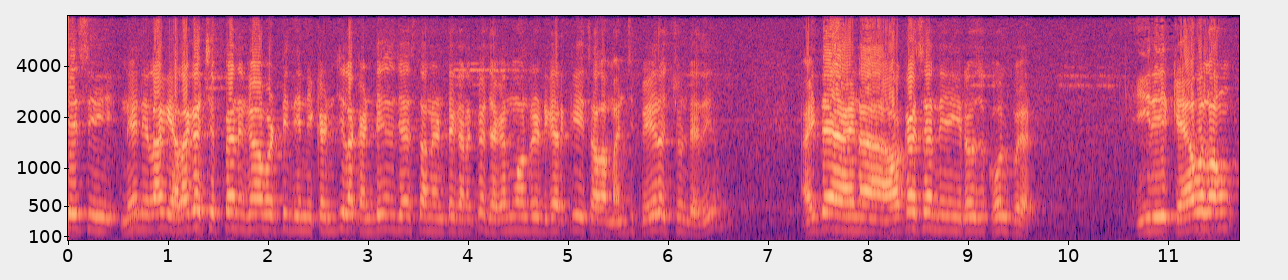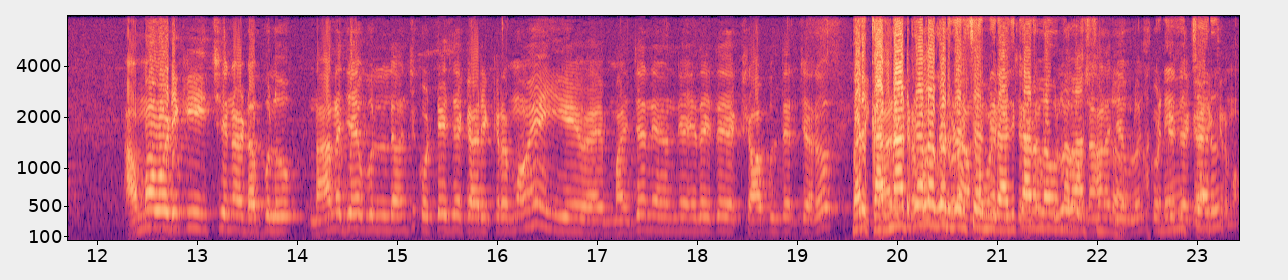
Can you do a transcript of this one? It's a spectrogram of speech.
చేసి నేను ఇలాగ ఎలాగా చెప్పాను కాబట్టి దీన్ని ఇక్కడి నుంచి ఇలా కంటిన్యూ చేస్తానంటే కనుక జగన్మోహన్ రెడ్డి గారికి చాలా మంచి పేరు వచ్చి ఉండేది. అయితే ఆయన అవకాశాన్ని ఈరోజు కోల్పోయారు ఇది కేవలం అమ్మఒడికి ఇచ్చిన డబ్బులు నాన్న జేబుల్లోంచి కొట్టేసే కార్యక్రమమే ఈ మధ్య ఏదైతే షాపులు తెరిచారో మరి కర్ణాటకలో కూడా తెరిచారు మీరు అధికారంలో ఉన్న రాష్ట్రంలో. కొట్టేసే కార్యక్రమం.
